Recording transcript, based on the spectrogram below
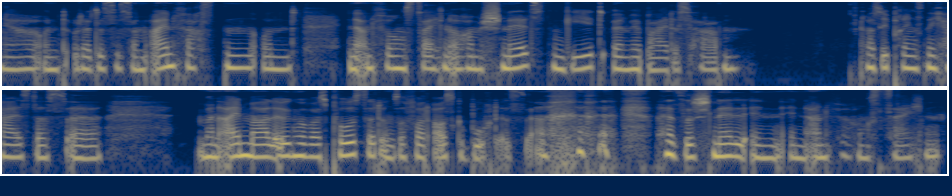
Ja, und oder dass es am einfachsten und in Anführungszeichen auch am schnellsten geht, wenn wir beides haben. Was übrigens nicht heißt, dass äh, man einmal irgendwo was postet und sofort ausgebucht ist. Ja. also schnell in, in Anführungszeichen.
